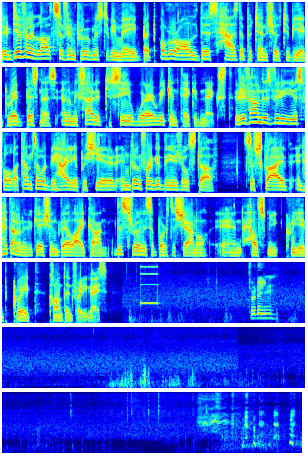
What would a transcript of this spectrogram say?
There are definitely lots of improvements to be made, but overall, this has the potential to be a great business, and I'm excited to see where we can take it next. If you found this video useful, a thumbs up would be highly appreciated, and don't forget the usual stuff. Subscribe and hit the notification bell icon. This really supports the channel and helps me create great content for you guys. Trading.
